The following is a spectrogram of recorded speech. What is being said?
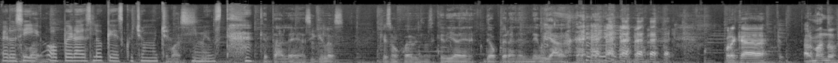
Pero sí ópera es lo que escucho mucho Más. y me gusta ¿Qué tal, eh? Así que los que son jueves, no sé qué día de, de ópera en el degollado. Por acá, Armando,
